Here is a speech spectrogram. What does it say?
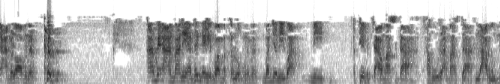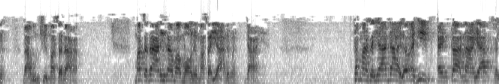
ย่านมารอบมันนะ อ่านไปอ่านมาเนี่ยท่านจะเห็นว่ามันตลกเลยมัน มันจะมีว่ามีเทพเจ้ามาสดาอาหูระมาสดาลาหุนลาหุนชื่อมาสดา มาสดานี่ถ้ามามองเนี่ยมาสยะเลยมันได้ ถ้ามาสยะได้แล้วไอ้ที่แองก้านายักษ์ไอ้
